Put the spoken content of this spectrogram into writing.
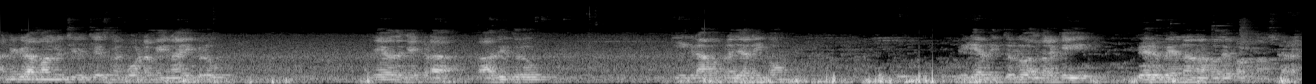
అన్ని గ్రామాల నుంచి వచ్చేసిన కూటమి నాయకులు అదేవిధంగా ఇక్కడ బాధితులు ఈ గ్రామ ప్రజానీకం మీడియా మిత్రులు అందరికీ పేరు పేరున నా హృదయపూర్వక నమస్కారం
